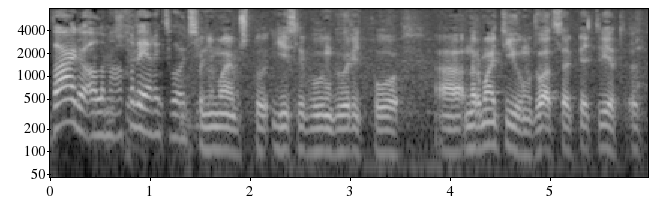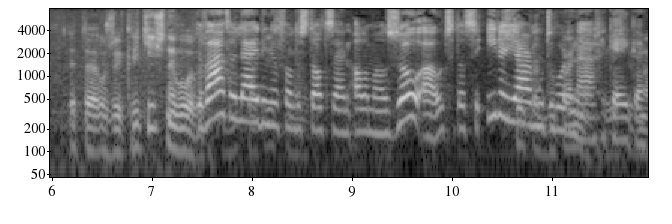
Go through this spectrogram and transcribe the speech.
waar er allemaal gewerkt wordt. De waterleidingen van de stad zijn allemaal zo oud dat ze ieder jaar moeten worden nagekeken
